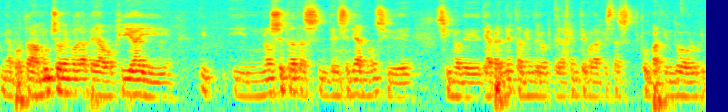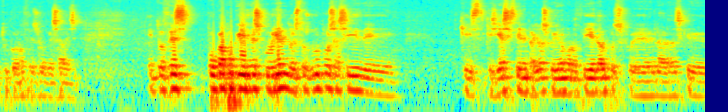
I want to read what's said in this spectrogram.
me aportaba mucho, vengo de la pedagogía y, y, y no se trata de enseñar, ¿no? Si de, sino de, de, aprender también de, lo, de la gente con la que estás compartiendo lo que tú conoces, lo que sabes. Entonces, poco a poco ir descubriendo estos grupos así de que, que ya existían en País Vasco, yo no conocía y tal, pues fue la verdad es que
